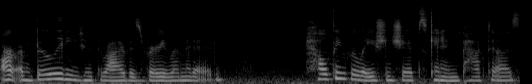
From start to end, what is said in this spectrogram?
our ability to thrive is very limited. Healthy relationships can impact us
